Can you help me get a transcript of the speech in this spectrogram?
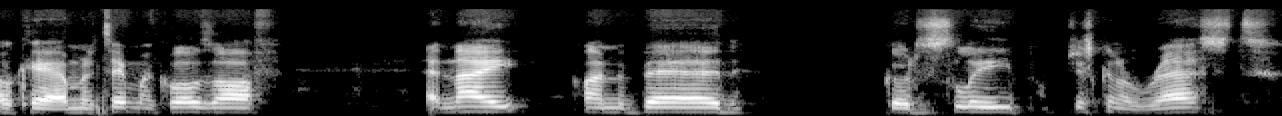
Okay, I'm going to take my clothes off at night, climb to bed, go to sleep. I'm just going to rest.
